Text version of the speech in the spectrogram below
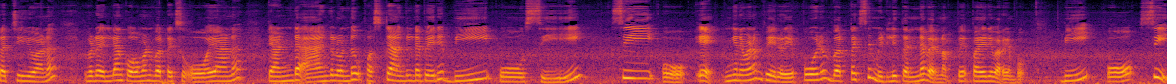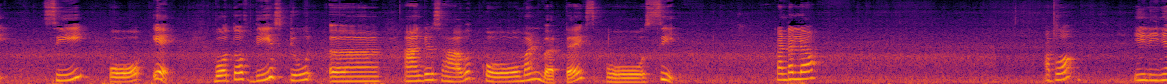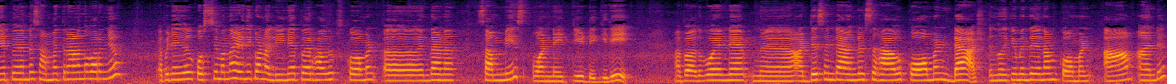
touch ചെയ്യുവാണ്. ഇവിടെ എല്ലാം കോമൺ വെർട്ടെക്സ് ഒ ആണ്. രണ്ട് ആംഗിൾ ഉണ്ട്. ഫസ്റ്റ് ആംഗിളിന്റെ പേര് B O C C O A ഇങ്ങനെ വേണം പേര് എപ്പോഴും വെർട്ടക്സ് മിഡിലിൽ തന്നെ വരണം. പേര് പറയുമ്പോൾ B O C C O A both of these two angles have common vertex O C കണ്ടല്ലോ? അപ്പോൾ ഈ ലീനിയർ പെയറിന്റെ സമ്മത്രാണെന്ന് പറഞ്ഞു? അപ്പോൾ ഞാൻ ഇത് ക്വസ്റ്റ്യൻ വന്നാൽ എഴുതിക്കോണം. ലീനിയർ പെയർ ഹാവ് കോമൺ എന്താണ്? Sum is one eighty degree അപ്പോൾ അതുപോലെ തന്നെ adjacent angles have common dash എന്ന് നോക്കിയുമ്പോൾ എന്ത് ചെയ്യണം? Common arm and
